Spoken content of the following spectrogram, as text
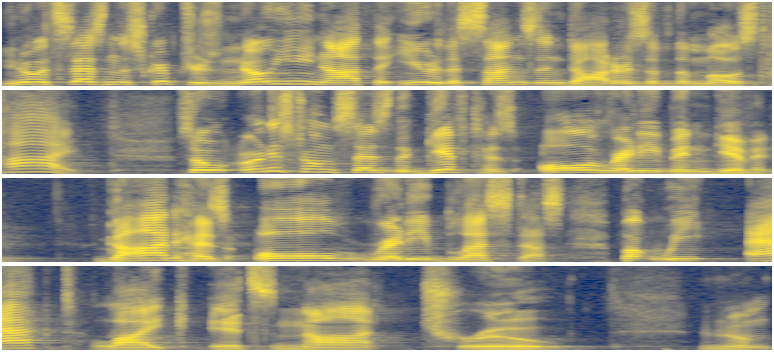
You know, it says in the scriptures, Know ye not that ye are the sons and daughters of the Most High? So, Ernest Holmes says the gift has already been given. God has already blessed us, but we act like it's not true. You know?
